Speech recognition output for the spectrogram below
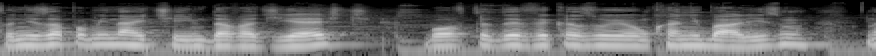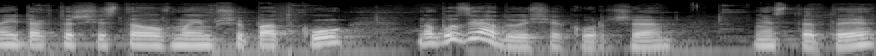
to nie zapominajcie im dawać jeść, bo wtedy wykazują kanibalizm. No i tak też się stało w moim przypadku, no bo zjadły się kurcze, niestety.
